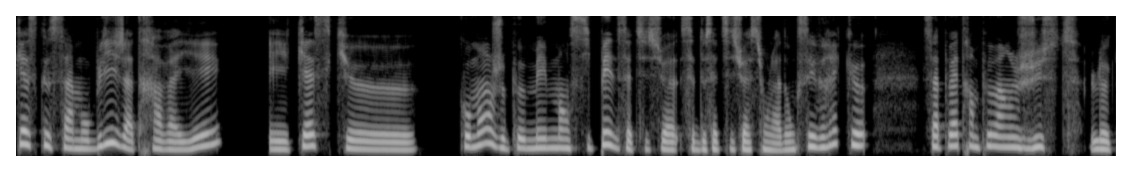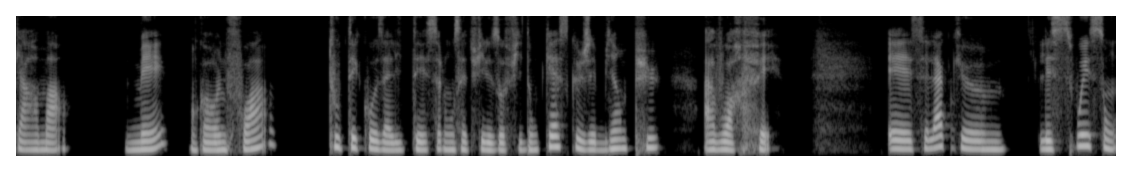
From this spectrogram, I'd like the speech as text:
Qu'est-ce que ça m'oblige à travailler et qu'est-ce que comment je peux m'émanciper de cette, de cette situation-là? Donc c'est vrai que ça peut être un peu injuste le karma, mais encore une fois, tout est causalité selon cette philosophie. Donc qu'est-ce que j'ai bien pu avoir fait? Et c'est là que les souhaits sont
